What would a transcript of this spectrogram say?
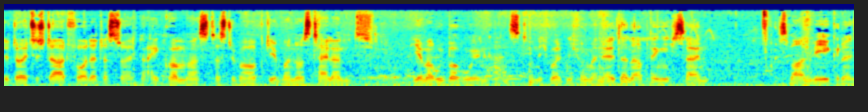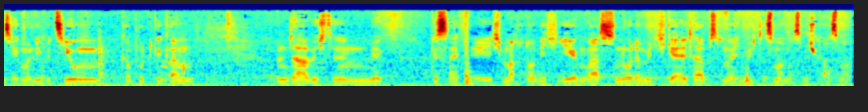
der deutsche Staat fordert, dass du halt ein Einkommen hast, dass du überhaupt jemanden aus Thailand hier mal rüberholen kannst. Und ich wollte nicht von meinen Eltern abhängig sein. Es war ein Weg und dann ist irgendwann die Beziehung kaputt gegangen. Und da habe ich dann mir gesagt, ey, ich mache doch nicht irgendwas nur, damit ich Geld habe, sondern ich möchte das machen, was mir Spaß macht.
